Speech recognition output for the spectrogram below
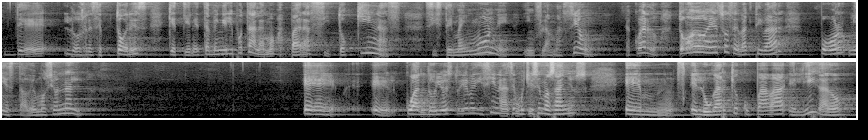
de los receptores que tiene también el hipotálamo para citoquinas, sistema inmune, inflamación, ¿de acuerdo? Todo eso se va a activar por mi estado emocional. Eh, eh, cuando yo estudié medicina hace muchísimos años, Em, el lugar que ocupaba el hígado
